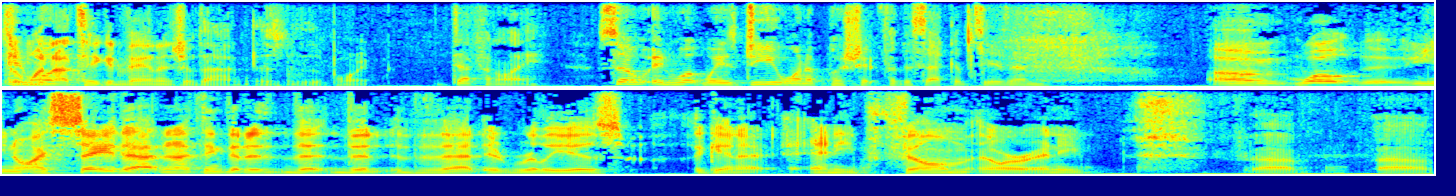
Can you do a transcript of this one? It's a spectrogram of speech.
So why what, not take advantage of that? Is the point? Definitely. So, in what ways do you want to push it for the second season? Um, well, you know, I say that, and I think that it, that, that that it really is again any film or any uh, uh,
